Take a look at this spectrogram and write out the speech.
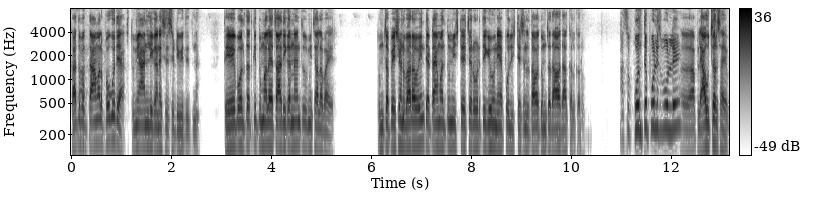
का तर फक्त आम्हाला बघू द्या तुम्ही आणली का नाही सीसीटीव्ही तिथनं. ते बोलतात की तुम्हाला याचा अधिकार नाही तुम्ही चला बाहेर. तुमचा पेशंट बरा होईल त्या टायमाला तुम्ही स्ट्रेचरवरती घेऊन या पोलीस स्टेशनला तेव्हा तुमचा दावा दाखल करू. असं कोणते पोलीस बोलले? अं, आपले अवचर साहेब.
